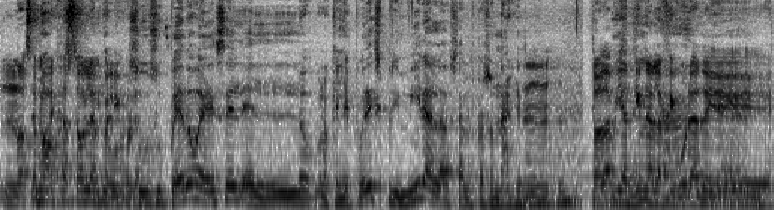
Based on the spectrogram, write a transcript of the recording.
no se maneja solo en películas. Su, su pedo es el, el- lo, lo que le puede exprimir a los, a los personajes. Todavía Disney, tiene la figura de,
